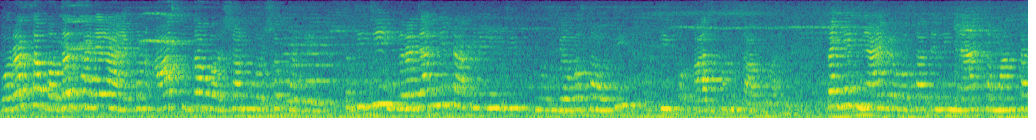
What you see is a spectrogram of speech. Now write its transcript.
बराचसा बदल झालेला आहे पण आज सुद्धा वर्षानुवर्ष खटले. तर ती जी इंग्रजांनी टाकलेली जी व्यवस्था होती ती आज पण चालू आहे. तर हे न्याय व्यवस्था त्यांनी न्याय समानता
